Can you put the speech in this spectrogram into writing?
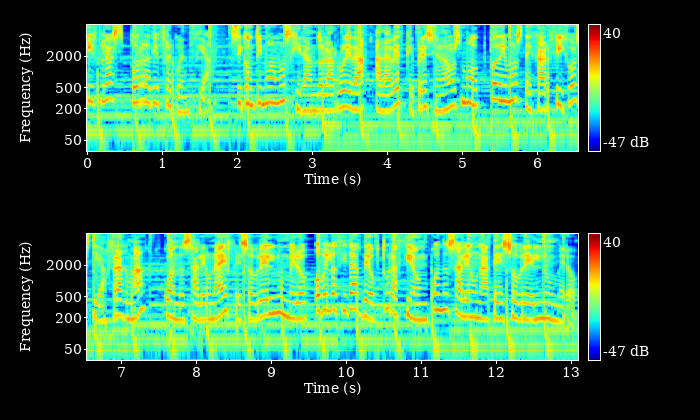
y flash por radiofrecuencia. Si continuamos girando la rueda a la vez que presionamos Mode, podemos dejar fijos diafragma cuando sale una F sobre el número o velocidad de obturación cuando sale una T sobre el número.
